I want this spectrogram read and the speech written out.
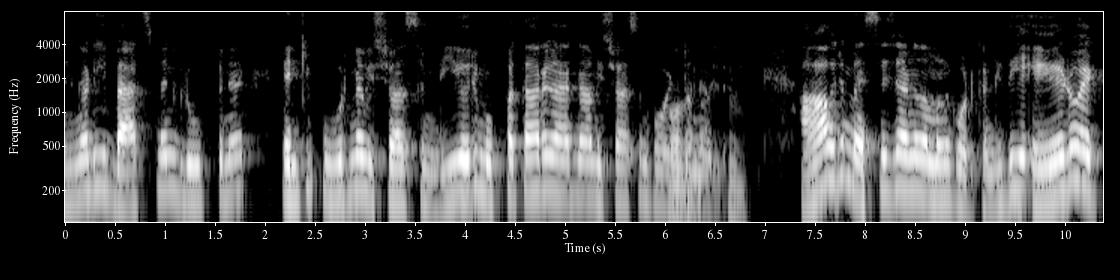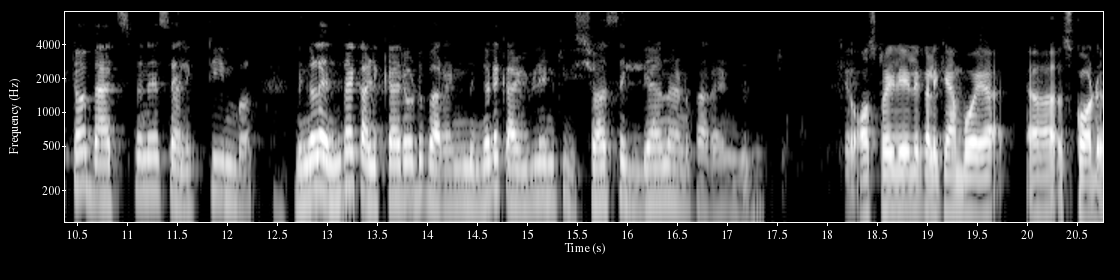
നിങ്ങളുടെ ഈ ബാറ്റ്സ്മാൻ ഗ്രൂപ്പിന് എനിക്ക് പൂർണ വിശ്വാസമുണ്ട്. ഈ ഒരു മുപ്പത്തി ആറുകാരന് ആ വിശ്വാസം പോയിട്ടൊന്നുമില്ല. ആ ഒരു മെസ്സേജാണ് നമ്മൾ കൊടുക്കേണ്ടത്. ഇത് ഏഴോ എട്ടോ ബാറ്റ്സ്മാനെ സെലക്ട് ചെയ്യുമ്പോൾ നിങ്ങൾ എന്താ കളിക്കാരോട് പറയുന്നത് നിങ്ങളുടെ കഴിവിൽ എനിക്ക് വിശ്വാസം ഇല്ല എന്നാണ് പറയുന്നത് ശരിക്കും. ഓസ്ട്രേലിയയിൽ കളിക്കാൻ പോയ സ്ക്വാഡ്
